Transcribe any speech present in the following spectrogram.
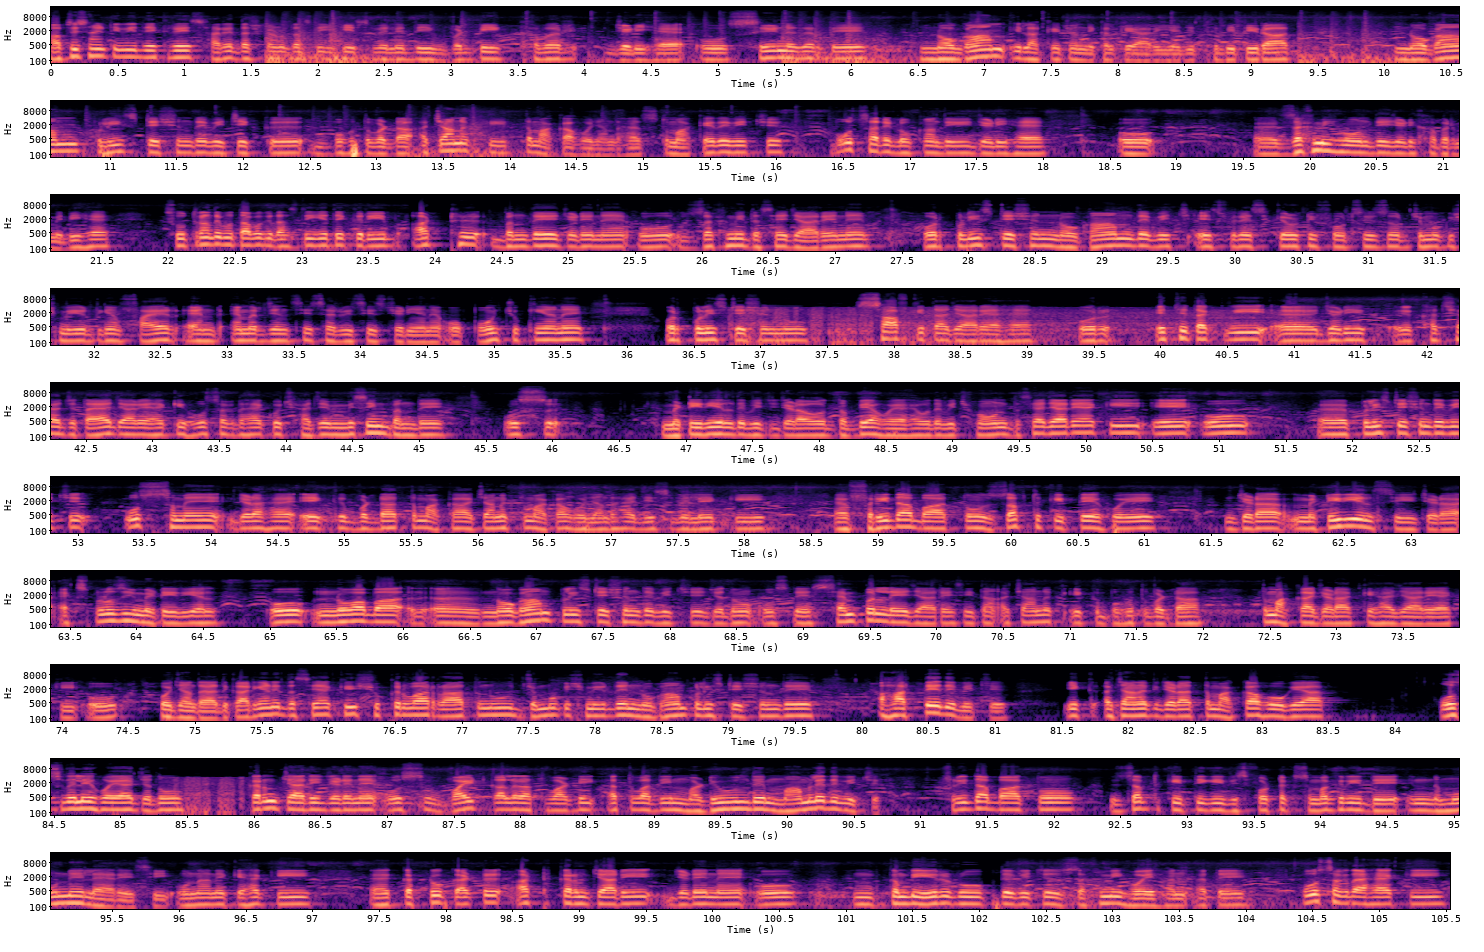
ਆਪਸੀ science TV ਦੇਖ ਰਹੇ ਸਾਰੇ ਦਰਸ਼ਕਾਂ ਨੂੰ ਦੱਸਦੀ ਕਿ ਇਸ ਵੇਲੇ ਦੀ ਵੱਡੀ ਖਬਰ ਜਿਹੜੀ ਹੈ, ਉਹ ਸ੍ਰੀਨਗਰ ਦੇ ਨੌਗਾਮ ਇਲਾਕੇ ਚੋਂ ਨਿਕਲ ਕੇ ਆ ਰਹੀ ਹੈ, ਜਿੱਥੇ ਬੀਤੀ ਰਾਤ ਨੌਗਾਮ ਪੁਲਿਸ ਸਟੇਸ਼ਨ ਦੇ ਵਿੱਚ ਇੱਕ ਬਹੁਤ ਵੱਡਾ ਅਚਾਨਕ ਹੀ ਧਮਾਕਾ ਹੋ ਜਾਂਦਾ ਹੈ। ਉਸ ਧਮਾਕੇ ਦੇ ਵਿੱਚ ਬਹੁਤ ਸਾਰੇ ਲੋਕਾਂ ਦੀ ਜਿਹੜੀ ਹੈ, ਉਹ ਜ਼ਖਮੀ ਹੋਣ ਦੀ ਜਿਹੜੀ ਖਬਰ ਮਿਲੀ ਹੈ। ਸੂਤਰਾਂ ਦੇ ਮੁਤਾਬਕ ਦੱਸਦੀ ਹੈ ਤੇ ਕਰੀਬ 8 ਬੰਦੇ ਜਿਹੜੇ ਨੇ ਉਹ ਜ਼ਖਮੀ ਦੱਸੇ ਜਾ ਰਹੇ ਨੇ ਔਰ ਪੁਲਿਸ ਸਟੇਸ਼ਨ ਨੋਗਾਮ ਦੇ ਵਿੱਚ ਇਸ ਵੇਲੇ ਸਿਕਿਉਰਿਟੀ ਫੋਰਸਿਸ ਔਰ ਜੰਮੂ ਕਸ਼ਮੀਰ ਦੀਆਂ ਫਾਇਰ ਐਂਡ ਐਮਰਜੈਂਸੀ ਸਰਵਿਸਿਜ਼ ਜਿਹੜੀਆਂ ਨੇ ਉਹ ਪਹੁੰਚ ਚੁੱਕੀਆਂ ਨੇ ਔਰ ਪੁਲਿਸ ਸਟੇਸ਼ਨ ਨੂੰ ਸਾਫ਼ ਕੀਤਾ ਜਾ ਰਿਹਾ ਹੈ ਔਰ ਇੱਥੇ ਤੱਕ ਵੀ ਜਿਹੜੀ ਖਦਸ਼ਾ ਜਤਾਇਆ ਜਾ ਰਿਹਾ ਹੈ ਕਿ ਹੋ ਸਕਦਾ ਹੈ ਕੁਝ ਹਜੇ ਮਿਸਿੰਗ ਬੰਦੇ ਉਸ ਮਟੀਰੀਅਲ ਦੇ ਵਿੱਚ ਜਿਹੜਾ ਉਹ ਦੱਬਿਆ ਹੋਇਆ ਹੈ, ਉਹਦੇ ਵਿੱਚ ਹੋਣ ਦੱਸਿਆ ਜਾ ਰਿਹਾ ਹੈ ਕਿ ਇਹ ਉਹ ਪੁਲਿਸ ਸਟੇਸ਼ਨ ਦੇ ਵਿੱਚ ਉਸ ਸਮੇਂ ਜਿਹੜਾ ਹੈ ਇੱਕ ਵੱਡਾ ਧਮਾਕਾ ਅਚਾਨਕ ਧਮਾਕਾ ਹੋ ਜਾਂਦਾ ਹੈ ਜਿਸ ਵੇਲੇ ਕਿ ਫਰੀਦਾਬਾਦ ਤੋਂ ਜ਼ਬਤ ਕੀਤੇ ਹੋਏ ਜਿਹੜਾ ਮਟੀਰੀਅਲ ਸੀ ਜਿਹੜਾ ਐਕਸਪਲੋਸਿਵ ਮਟੀਰੀਅਲ ਉਹ ਨੋਵਾਬਾ ਅ, ਨੌਗਾਮ ਪੁਲਿਸ ਸਟੇਸ਼ਨ ਦੇ ਵਿੱਚ ਜਦੋਂ ਉਸ ਦੇ ਸੈਂਪਲ ਲਏ ਜਾ ਰਹੇ ਸੀ ਤਾਂ ਅਚਾਨਕ ਇੱਕ ਬਹੁਤ ਵੱਡਾ ਧਮਾਕਾ ਜਿਹੜਾ ਕਿਹਾ ਜਾ ਰਿਹਾ ਕਿ ਉਹ ਹੋ ਜਾਂਦਾ ਹੈ। ਅਧਿਕਾਰੀਆਂ ਨੇ ਦੱਸਿਆ ਕਿ ਸ਼ੁੱਕਰਵਾਰ ਰਾਤ ਨੂੰ ਜੰਮੂ ਕਸ਼ਮੀਰ ਦੇ ਨੋਗਾਮ ਪੁਲਿਸ ਸਟੇਸ਼ਨ ਦੇ ਅਹਾਤੇ ਦੇ ਵਿੱਚ ਇੱਕ ਅਚਾਨਕ ਜਿਹੜਾ ਧਮਾਕਾ ਹੋ ਗਿਆ। ਉਸ ਵੇਲੇ ਹੋਇਆ ਜਦੋਂ ਕਰਮਚਾਰੀ ਜਿਹੜੇ ਨੇ ਉਸ ਵਾਈਟ ਕਾਲਰ ਅਤਵਾਦੀ ਅਤਵਾਦੀ ਮੋਡਿਊਲ ਦੇ ਮਾਮਲੇ ਦੇ ਵਿੱਚ ਫਰੀਦਾਬਾਦ ਤੋਂ ਜ਼ਬਤ ਕੀਤੀ ਗਈ ਵਿਸਫੋਟਕ ਸਮੱਗਰੀ ਦੇ ਨਮੂਨੇ ਲੈ ਰਹੇ ਸੀ। ਉਹਨਾਂ ਨੇ ਕਿਹਾ ਕਿ ਘੱਟੋ ਘੱਟ 8 ਕਰਮਚਾਰੀ ਜਿਹੜੇ ਨੇ ਉਹ ਗੰਭੀਰ ਰੂਪ ਦੇ ਵਿੱਚ ਜ਼ਖਮੀ ਹੋਏ ਹਨ ਅਤੇ ਹੋ ਸਕਦਾ ਹੈ ਕਿ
